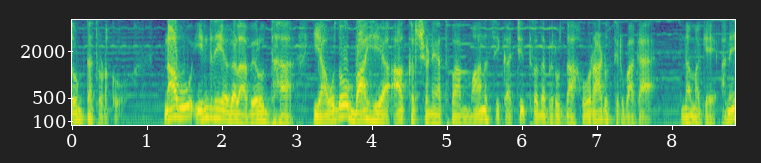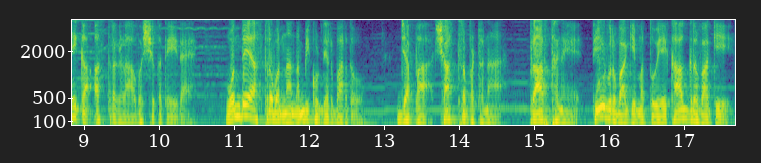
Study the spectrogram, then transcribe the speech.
ದೊಡ್ಡ ತೊಡಕು. ನಾವು ಇಂದ್ರಿಯಗಳ ವಿರುದ್ಧ ಯಾವುದೋ ಬಾಹ್ಯ ಆಕರ್ಷಣೆ ಅಥವಾ ಮಾನಸಿಕ ಚಿತ್ರದ ವಿರುದ್ಧ ಹೋರಾಡುತ್ತಿರುವಾಗ ನಮಗೆ ಅನೇಕ ಅಸ್ತ್ರಗಳ ಅವಶ್ಯಕತೆ ಇದೆ ಒಂದೇ ಅಸ್ತ್ರವನ್ನು ನಂಬಿಕೊಂಡಿರಬಾರದು. ಜಪ, ಶಾಸ್ತ್ರ ಪಠನ, ಪ್ರಾರ್ಥನೆ ತೀವ್ರವಾಗಿ ಮತ್ತು ಏಕಾಗ್ರವಾಗಿ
